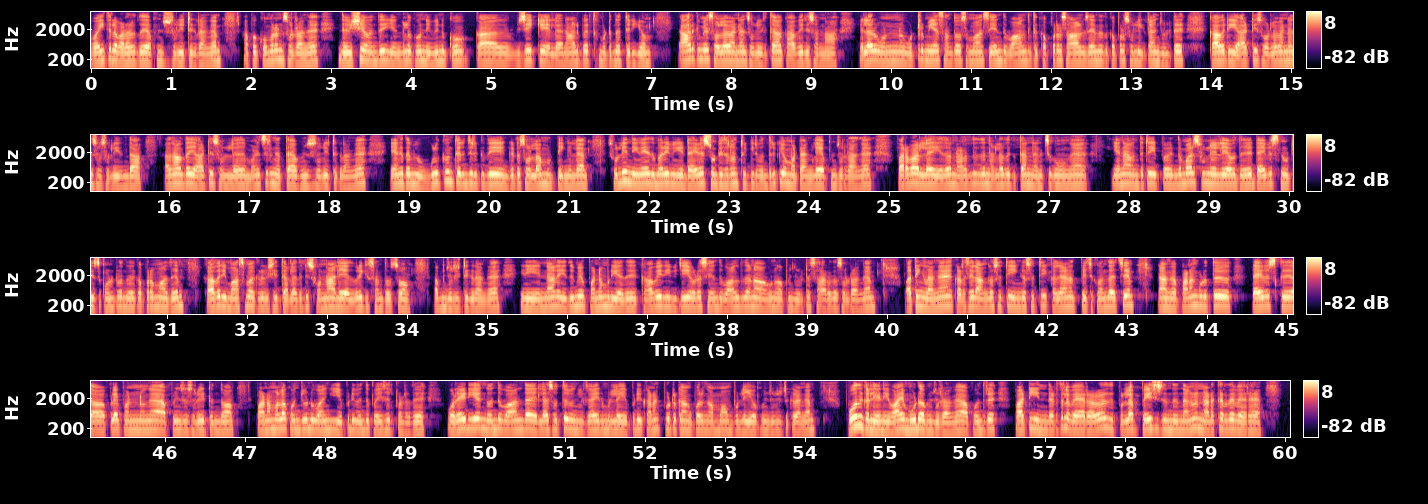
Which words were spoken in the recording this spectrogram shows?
வயிற்றில் வளருது அப்படின்னு சொல்லிட்டு இருக்கிறாங்க அப்போ குமரன் சொல்கிறாங்க இந்த விஷயம் வந்து எங்களுக்கும் நிவினுக்கும் கா விஜய்க்கு இல்லை நாலு பேர்த்துக்கு மட்டும்தான் தெரியும். யாருக்குமே சொல்ல வேண்டாம்னு சொல்லிட்டு தான் காவேரி சொன்னா. எல்லாரும் ஒன்று ஒற்றுமையாக சந்தோஷமாக சேர்ந்து வாழ்ந்ததுக்கப்புறம் சா சேர்ந்ததுக்கப்புறம் சொல்லிக்கலாம்னு சொல்லிட்டு காவேரி யார்ட்டையும் சொல்ல வேண்டாம்னு சொல்லி சொல்லியிருந்தா. அதனால தான் யார்ட்டையும் சொல்ல மன்னிச்சிருங்க அத்தை அப்படின்னு சொல்லிட்டு இருக்கிறாங்க. எங்கள் தம்பி உங்களுக்கும் தெரிஞ்சிருக்குது என்கிட்ட சொல்லாம விட்டீங்கல்ல. சொல்லியிருந்தீங்கன்னா இது மாதிரி இவங்க டைவர்ஸ் நோட்டீஸ் எல்லாம் தூக்கிட்டு வந்திருக்கவே மாட்டாங்களே அப்படின்னு சொல்கிறாங்க பரவாயில்ல ஏதோ நடந்தது நல்லதுக்கு தான் நினச்சிக்கோங்க. ஏன்னா வந்துட்டு இப்போ இந்த மாதிரி சூழ்நிலையாவது டைவர்ஸ் நோட்டீஸ் கொண்டு வந்ததுக்கப்புறமா அது காவேரி மாசமாக இருக்கிற விஷயத்தை எல்லாத்துட்டையும் சொன்னாலே அது வரைக்கும் சந்தோஷம் அப்படின்னு சொல்லிட்டு இருக்கிறாங்க. இனி என்னால் எதுவுமே பண்ண முடியாது. காவேரி விஜயோட சேர்ந்து வாழ்ந்து தானே ஆகணும் அப்படின்னு சொல்லிட்டு சாரதா சொல்கிறாங்க பார்த்தீங்களாங்க கடைசியில் அங்கே சுற்றி இங்கே சுற்றி கல்யாண பேச்சுக்கு வந்தாச்சு. நாங்கள் பணம் கொடுத்து டைவர்ஸ்க்கு அப்ளை பண்ணுங்க அப்படின்னு சொல்லி சொல்லிட்டு இருந்தோம். பணமெல்லாம் கொஞ்சோண்டு வாங்கி எப்படி வந்து பைசல் பண்ணுறது ஒரேடியாக இங்கே வந்து வாழ்ந்தால் எல்லா சொத்தும் இவங்களுக்கு ஆயிருமில்ல எப்படி கணக்கு போட்டிருக்காங்க பாருங்கள் அம்மாவும் பிள்ளையோ அப்படின்னு சொல்லிட்டு இருக்காங்க போதும் கல்யாணி வாய் மூடு அப்படின்னு சொல்கிறாங்க அப்போ வந்துட்டு பாட்டி இந்த இடத்துல வேற யாராவது இப்படிலாம் பேசிட்டு இருந்திருந்தாங்கன்னா நடக்கிறதே வேற.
